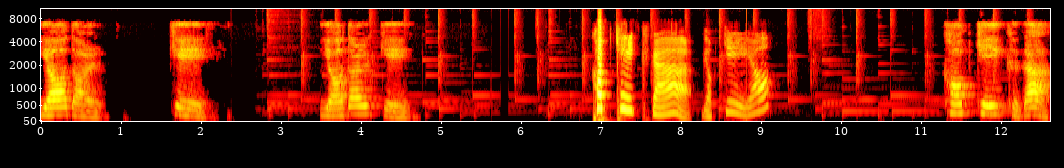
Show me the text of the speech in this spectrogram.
여덟 개 여덟 개 컵케이크가 몇 개예요? 컵케이크가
